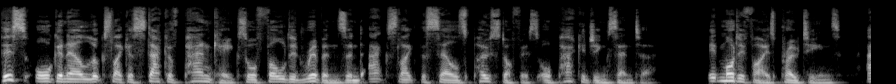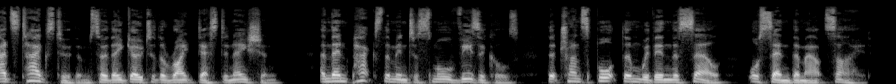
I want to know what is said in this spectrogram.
This organelle looks like a stack of pancakes or folded ribbons and acts like the cell's post office or packaging center. It modifies proteins, adds tags to them so they go to the right destination, and then packs them into small vesicles that transport them within the cell or send them outside.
